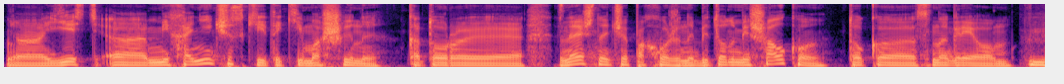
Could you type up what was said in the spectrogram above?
А, есть э, механические такие машины, которые, знаешь, на что похожи? На бетономешалку, только с нагревом. Угу.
